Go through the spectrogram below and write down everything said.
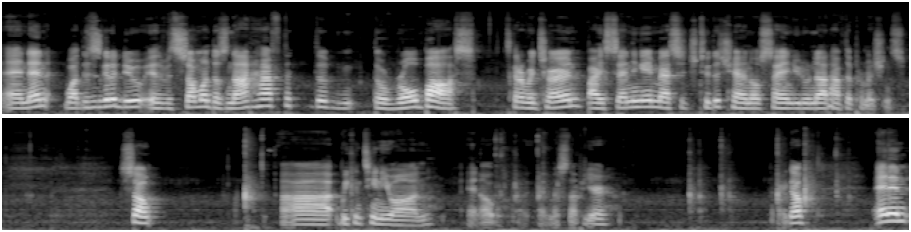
And then what this is going to do is if someone does not have the, the, the role boss, it's going to return by sending a message to the channel saying you do not have the permissions. So, uh, we continue on. And oh, I messed up here. There we go. And then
